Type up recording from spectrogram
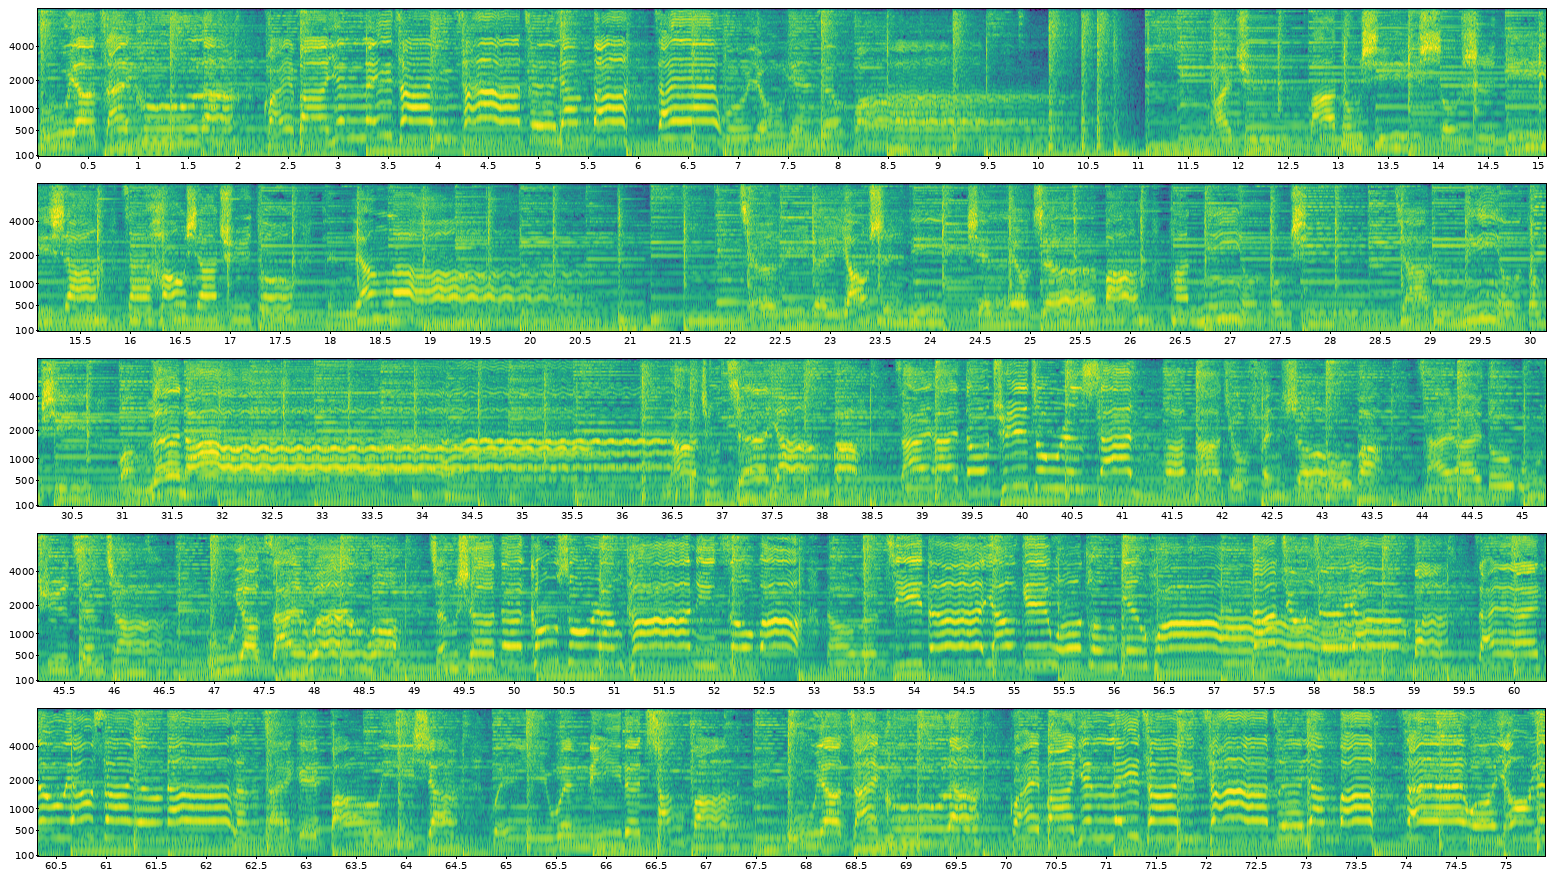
不要再哭了，快把眼泪把东西收拾一下，再耗下去都天亮了。这里的钥匙你先留着吧，怕你有东西。假如你有东西忘了拿，爱都无需挣扎。不要再问我，怎舍得控诉让他你走吧。到了记得要给我通电话。那就这样吧，再爱都要撒悠那了，再给抱一下，闻一闻你的长发。不要再哭了，快把眼泪擦一擦，这样。再爱我有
